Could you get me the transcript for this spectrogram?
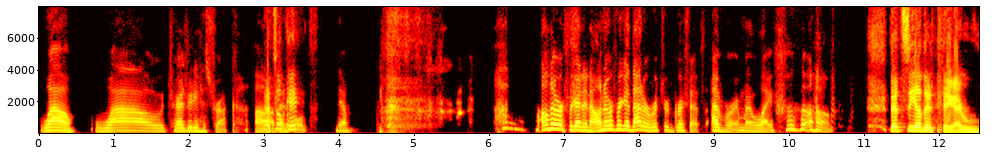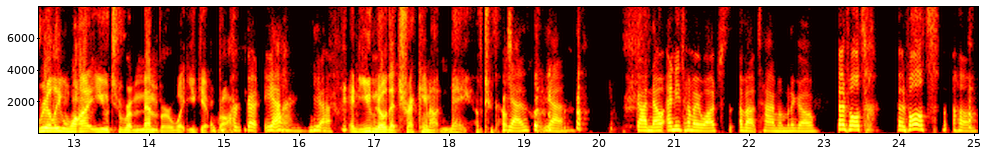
Wow. Wow, tragedy has struck. Uh, That's okay. Folds. Yeah. I'll never forget it now. I'll never forget that or Richard Griffith ever in my life. That's the other thing. I really want you to remember what you get wrong. Forget. Yeah, yeah. And you know that Shrek came out in May of 2000. Yes, yeah. God, now anytime I watch About Time, I'm gonna go Ben Folds, Ben Folds. Um,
